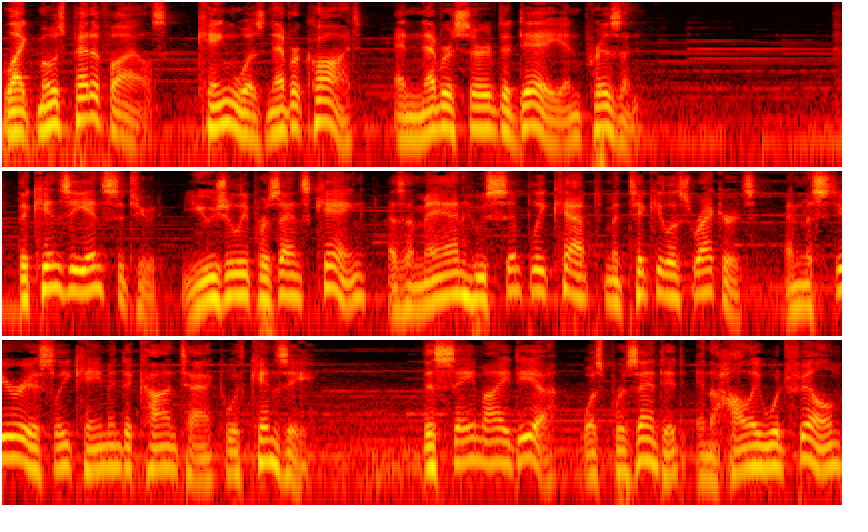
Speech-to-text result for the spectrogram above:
Like most pedophiles, King was never caught and never served a day in prison. The Kinsey Institute usually presents King as a man who simply kept meticulous records and mysteriously came into contact with Kinsey. This same idea was presented in the Hollywood film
